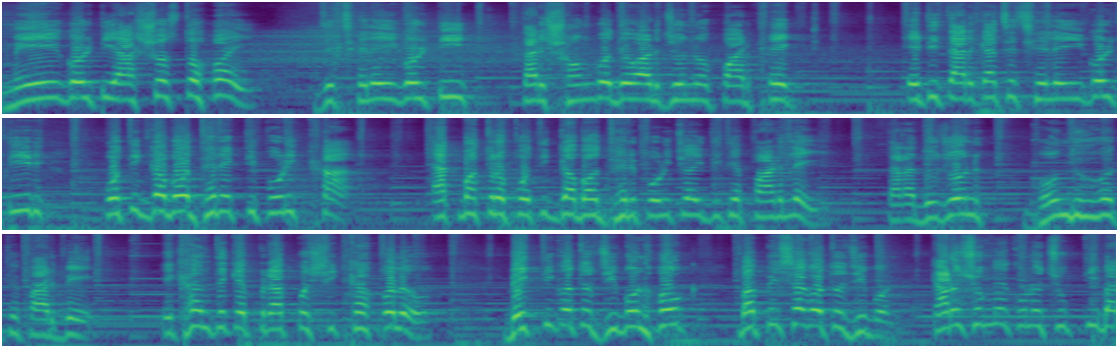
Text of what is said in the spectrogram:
মেয়ে ঈগলটি আশ্বস্ত হয় যে ছেলে ঈগলটি তার সঙ্গ দেওয়ার জন্য পারফেক্ট। এটি তার কাছে ছেলে ঈগলটির প্রতিজ্ঞাবদ্ধের একটি পরীক্ষা। একমাত্র প্রতিজ্ঞাবদ্ধের পরিচয় দিতে পারলেই তারা দুজন বন্ধু হতে পারবে। এখান থেকে প্রাপ্য শিক্ষা হলো, ব্যক্তিগত জীবন হোক বা পেশাগত জীবন, কারও সঙ্গে কোনো চুক্তি বা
